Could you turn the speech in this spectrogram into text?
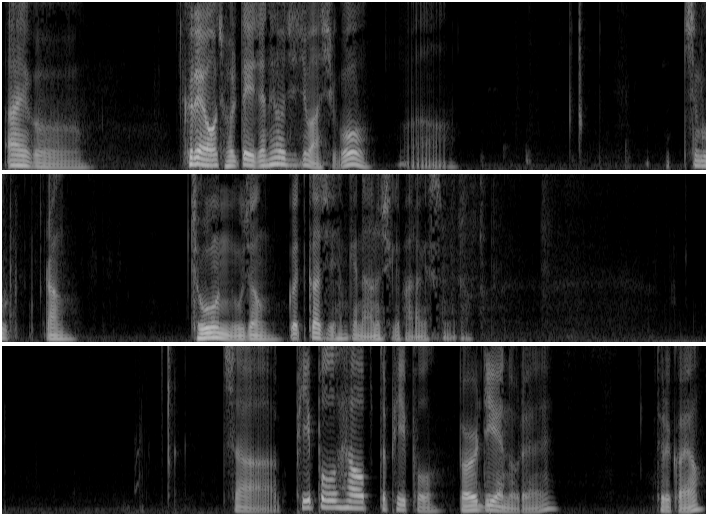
아이고. 그래요. 절대 이젠 헤어지지 마시고, 어, 친구랑 좋은 우정 끝까지 함께 나누시길 바라겠습니다. 자, People Help the People, 버디의 노래 들을까요?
